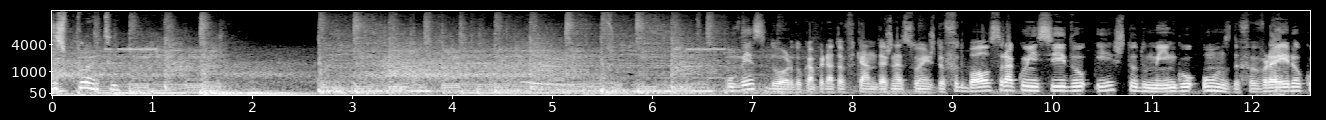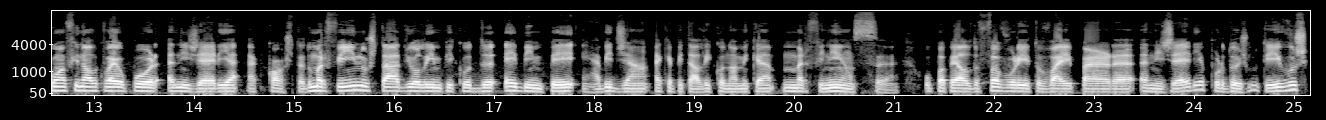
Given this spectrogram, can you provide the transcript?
Desporto. O vencedor do Campeonato Africano das Nações de Futebol será conhecido este domingo, 11 de fevereiro, com a final que vai opor a Nigéria à Costa do Marfim no Estádio Olímpico de Ebimpe, em Abidjan, a capital económica marfinense. O papel de favorito vai para a Nigéria por dois motivos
